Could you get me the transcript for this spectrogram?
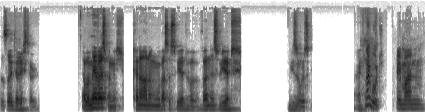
so in der Richtung. Aber mehr weiß man nicht. Keine Ahnung, was es wird, wann es wird, wieso es wird. Einfach Na gut, ich meine,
